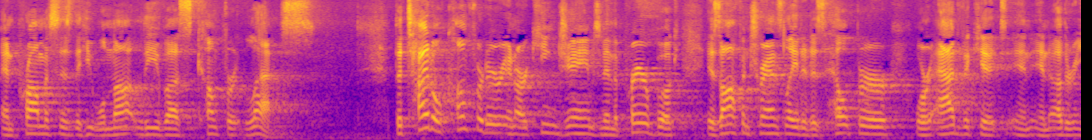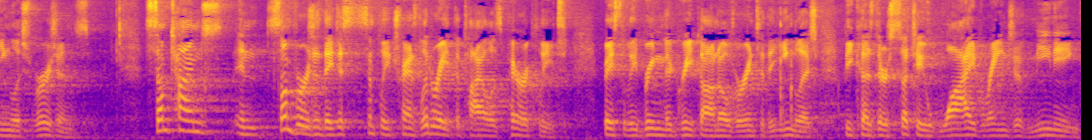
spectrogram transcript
and promises that he will not leave us comfortless. The title Comforter in our King James and in the prayer book is often translated as helper or advocate in, in other English versions. Sometimes, in some versions, they just simply transliterate the title as paraclete, basically bringing the Greek on over into the English because there's such a wide range of meaning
